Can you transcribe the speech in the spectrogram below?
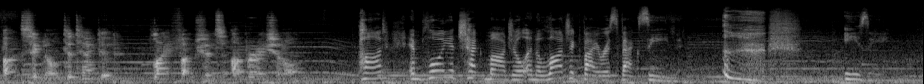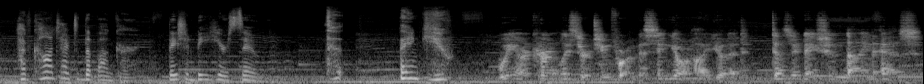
Black box signal detected. Life functions operational. Pod, employ a check module and a logic virus vaccine. Easy. I've contacted the bunker. They should be here soon. Th thank you. We are currently searching for a missing Yorha unit, designation 9S.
